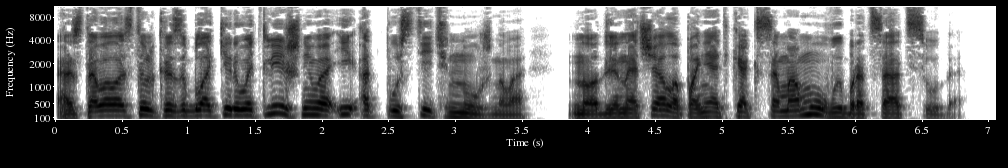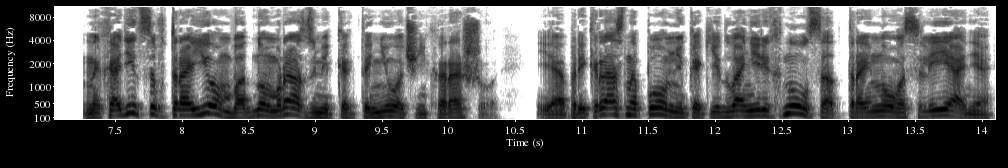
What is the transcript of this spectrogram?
Оставалось только заблокировать лишнего и отпустить нужного, но для начала понять, как самому выбраться отсюда. Находиться втроем в одном разуме как-то не очень хорошо. Я прекрасно помню, как едва не рехнулся от тройного слияния,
